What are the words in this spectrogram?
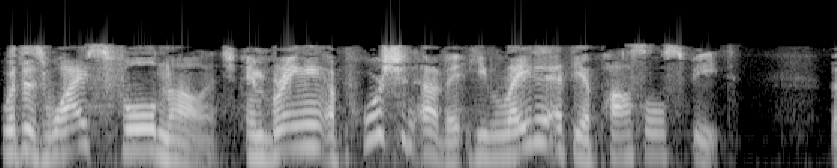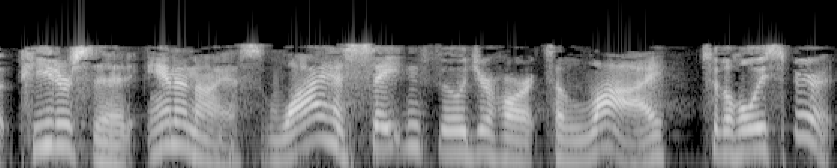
With his wife's full knowledge, and bringing a portion of it, he laid it at the apostles' feet. But Peter said, Ananias, why has Satan filled your heart to lie to the Holy Spirit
